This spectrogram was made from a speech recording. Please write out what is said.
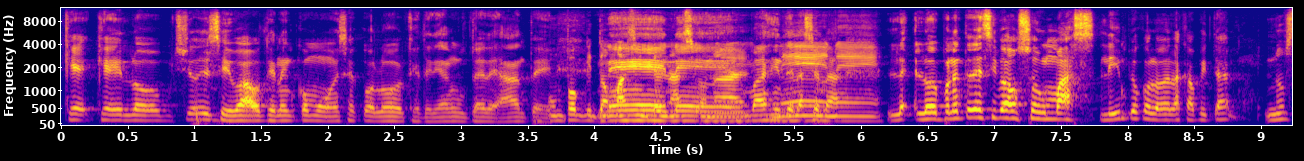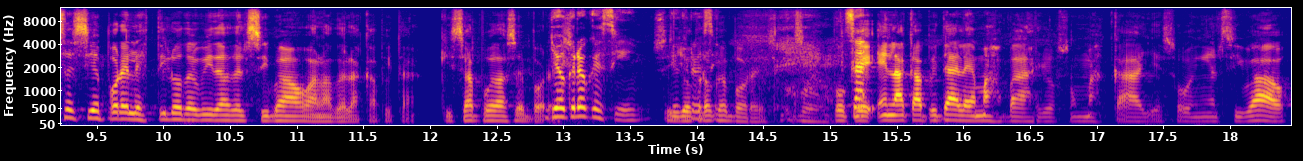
que, que, los chicos de Cibao tienen como ese color que tenían ustedes antes? Un poquito más internacional. Más internacional. ¿Los oponentes de Cibao son más limpios que los de la capital? No sé si es por el estilo de vida del Cibao a la de la capital. Quizás pueda ser por eso. Yo creo que sí. Sí, yo, creo, que, por eso. Porque en la capital hay más barrios, son más calles. O en el Cibao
